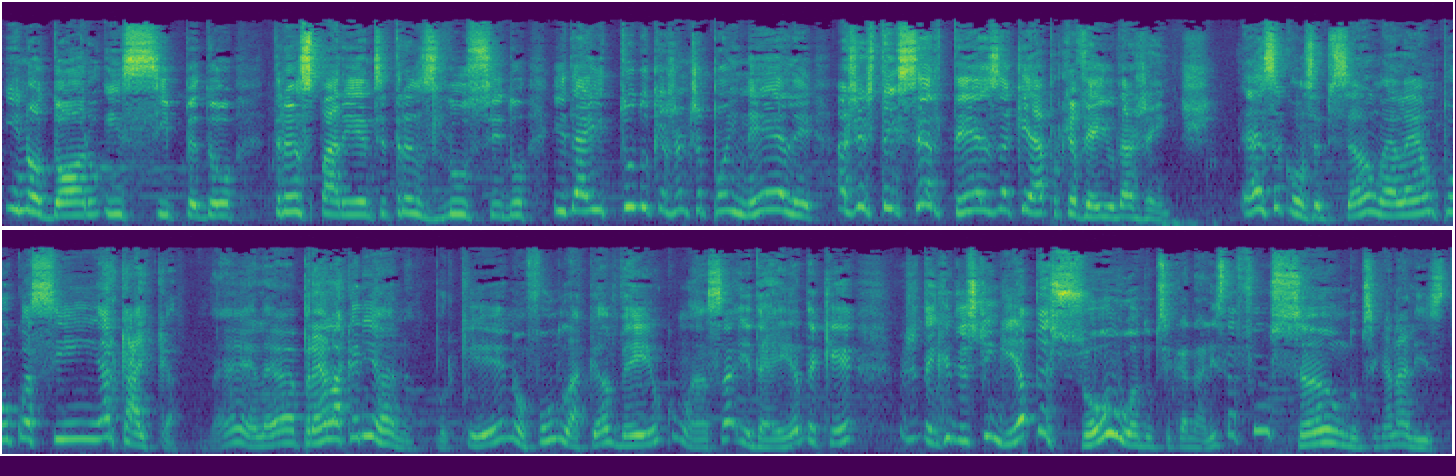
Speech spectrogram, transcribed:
inodoro, insípido, transparente, translúcido, e daí tudo que a gente põe nele, a gente tem certeza que é porque veio da gente. Essa concepção, ela é um pouco assim arcaica. Né? Ela é pré-lacaniana, porque no fundo Lacan veio com essa ideia de que a gente tem que distinguir a pessoa do psicanalista, a função do psicanalista.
